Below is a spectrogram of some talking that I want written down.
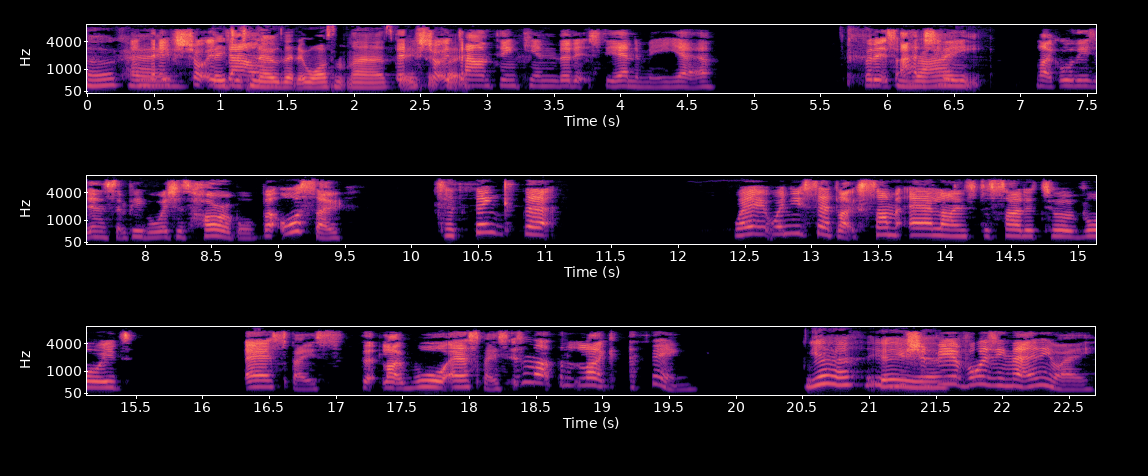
okay. and they've shot it they just know that it wasn't theirs. They basically. shot it down thinking that it's the enemy, yeah. But it's actually Right. like all these innocent people, which is horrible. But also to think that when you said like some airlines decided to avoid airspace that like war airspace, isn't that like a thing? Yeah, yeah, you yeah. should be avoiding that anyway.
